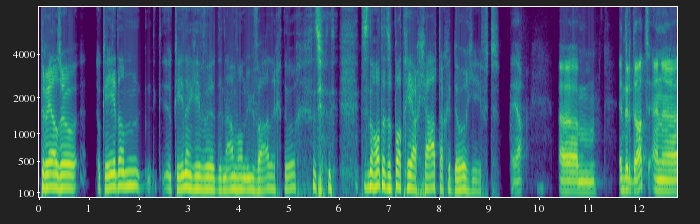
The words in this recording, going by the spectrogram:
Terwijl zo, oké, dan, oké, dan geven we de naam van uw vader door. het is nog altijd het patriarchaat dat je doorgeeft. Ja, Ehm, inderdaad. En eh,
